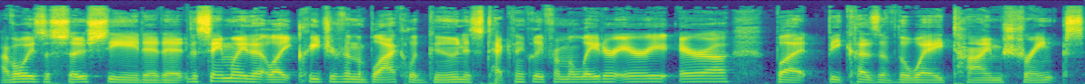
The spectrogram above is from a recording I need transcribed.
I've always associated it the same way that like Creature from the Black Lagoon is technically from a later era, but because of the way time shrinks,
